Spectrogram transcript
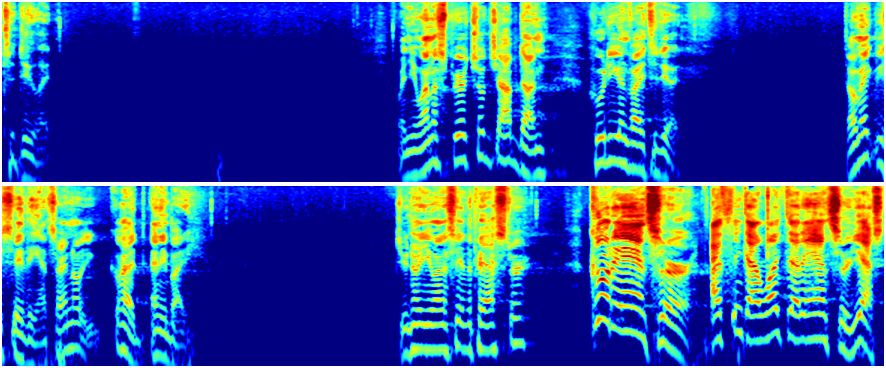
to do it? When you want a spiritual job done, who do you invite to do it? Don't make me say the answer. I know. Go ahead. Anybody. Do you know you want to say the pastor? Good answer. I think I like that answer. Yes.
